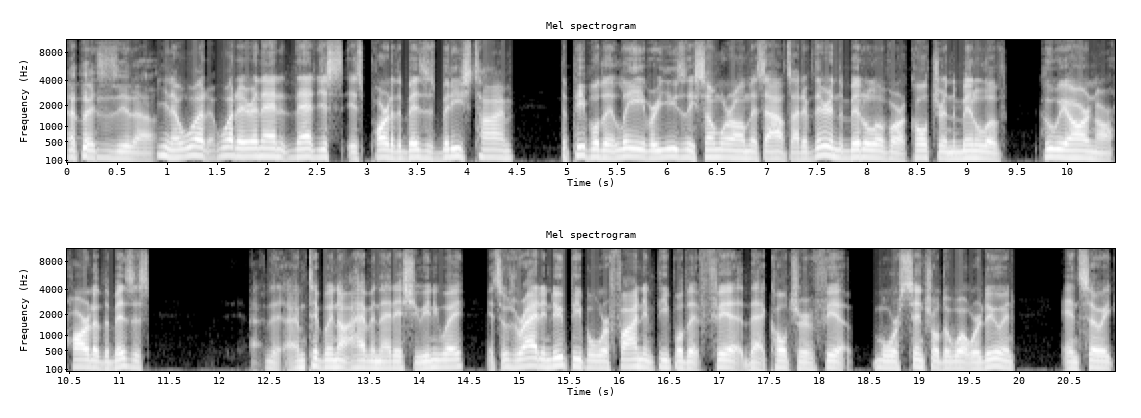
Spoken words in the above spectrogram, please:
this is you know. you know what, whatever, and that that just is part of the business. But each time, the people that leave are usually somewhere on this outside. If they're in the middle of our culture, in the middle of who we are in our heart of the business, I'm typically not having that issue anyway. It's we're adding new people, we're finding people that fit that culture and fit more central to what we're doing. And so it,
